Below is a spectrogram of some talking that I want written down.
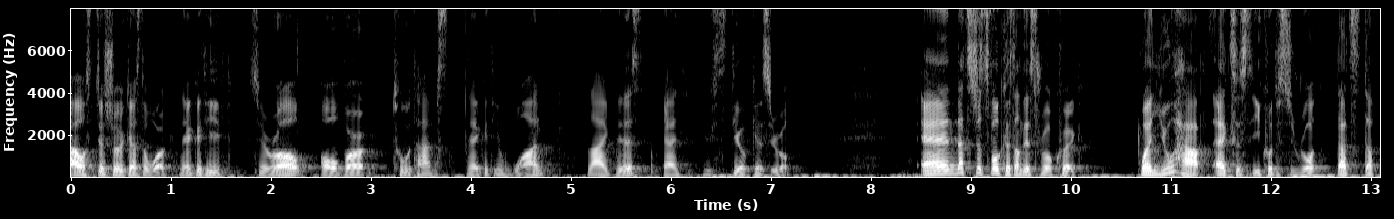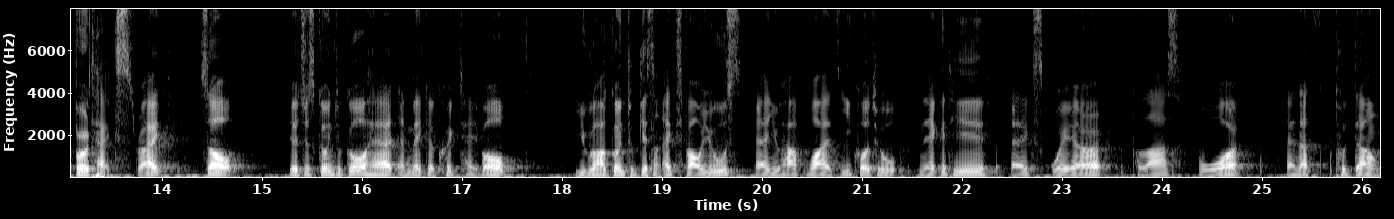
I will still show you guys the work. Negative 0 over 2 times negative 1, like this, and you still get 0. And let's just focus on this real quick. When you have x is equal to 0, that's the vertex, right? So you're just going to go ahead and make a quick table. You are going to get some x values, and you have y is equal to negative x squared plus 4, and let's put down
